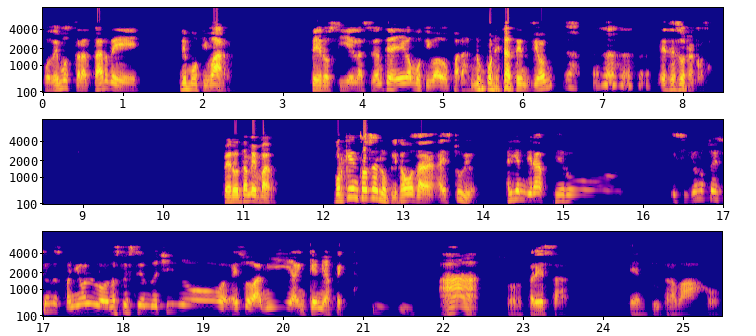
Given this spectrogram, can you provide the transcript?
Podemos tratar de, de motivar. pero si el estudiante llega motivado para no poner atención, esa es otra cosa. Pero también, bueno, ¿por qué entonces lo aplicamos a, a estudio? Alguien dirá, pero y si yo no estoy estudiando español o no estoy estudiando chino, eso a mí, ¿en qué me afecta? Ah, sorpresa, en tu trabajo.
